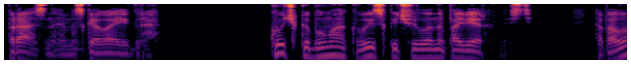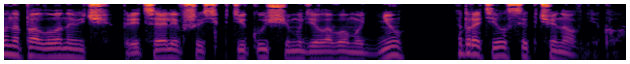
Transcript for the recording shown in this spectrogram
Праздная мозговая игра. Кучка бумаг выскочила на поверхность. Аполлон Аполлонович, прицелившись к текущему деловому дню, обратился к чиновнику.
